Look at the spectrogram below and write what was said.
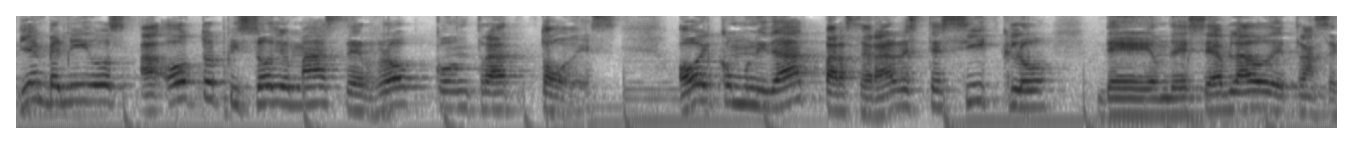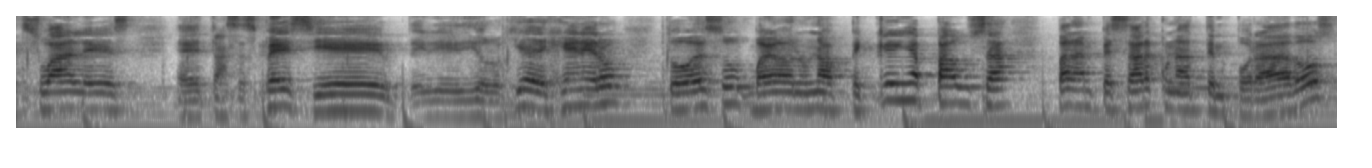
bienvenidos a otro episodio más de Rock contra Todes. Hoy comunidad, para cerrar este ciclo de donde se ha hablado de transexuales, eh, transespecie, de ideología de género, todo eso, voy a dar una pequeña pausa para empezar con la temporada 2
